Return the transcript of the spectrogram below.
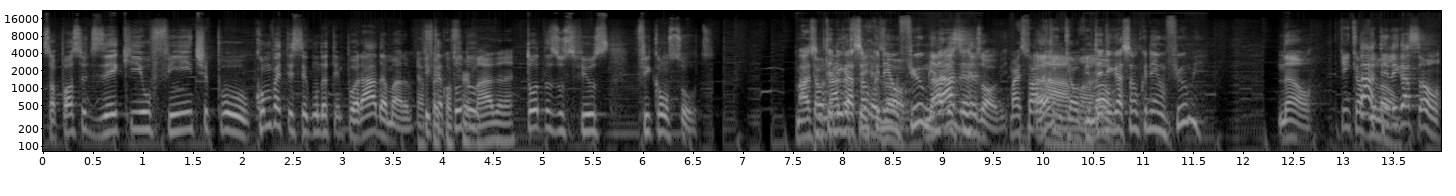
Só posso dizer que o fim, tipo, como vai ter segunda temporada, mano, Já fica foi tudo, confirmado, né? todos os fios ficam soltos. Mas Então não tem ligação com nenhum filme, nada, nada? se resolve. Mas fala Ah, quem que é o mano. Não tem vilão. ligação com nenhum filme? Não. Quem que é o ah, vilão? tem ligação.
